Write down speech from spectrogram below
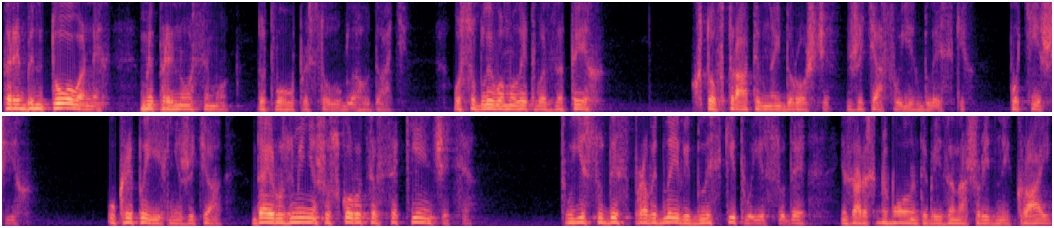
перебинтованих ми приносимо до Твого престолу благодаті. Особлива молитва за тих, хто втратив найдорожче життя своїх близьких. Потіш їх, укріпи їхнє життя, дай розуміння, що скоро це все кінчиться. Твої суди справедливі, близькі твої суди. І зараз ми молимо тебе і за наш рідний край.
